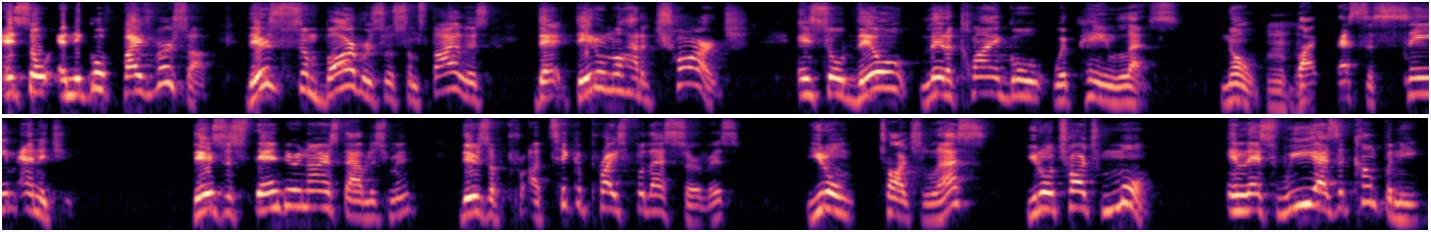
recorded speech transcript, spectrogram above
and so and it goes vice versa. There's some barbers or some stylists that they don't know how to charge, and so they'll let a client go with paying less. No, Mhm. like that's the same energy. There's a standard in our establishment. There's a, a ticket price for that service. You don't charge less. You don't charge more, unless we as a company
